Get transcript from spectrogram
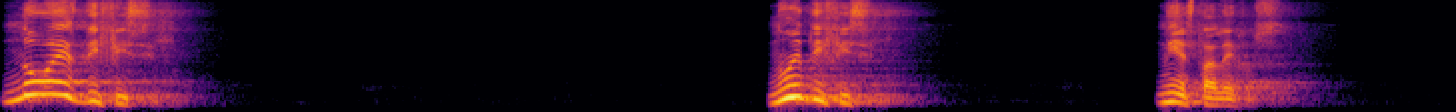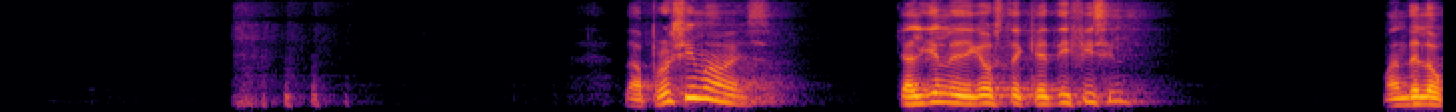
no es difícil. No es difícil, ni está lejos. La próxima vez que alguien le diga a usted que es difícil, mándelo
